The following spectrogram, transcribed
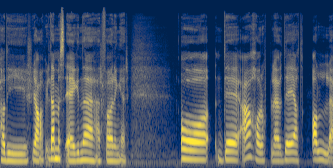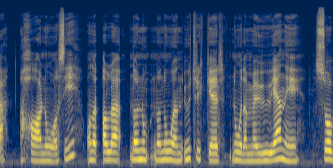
hva de, ja, deres egne erfaringer. Og det jeg har opplevd, det er at alle har noe å si. Og når, alle, når, no, når noen uttrykker noe de er uenig i, så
